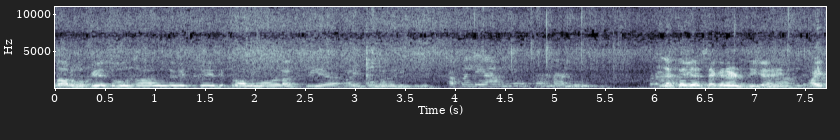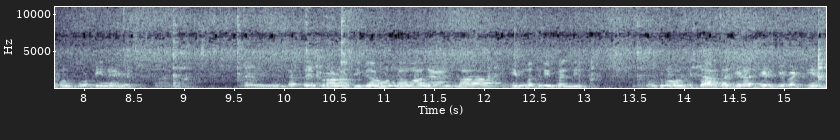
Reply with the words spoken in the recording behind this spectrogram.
ਸਾਲ ਹੋ ਗਏ 2 ਸਾਲ ਦੇ ਵਿੱਚ ਇਹਦੀ ਪ੍ਰੋਬਲਮ ਆਉਣ ਲੱਗ ਪਈ ਹੈ ਆਈਫੋਨਾਂ ਦੇ ਵਿੱਚ ਵੀ। ਆਪਾਂ ਲਿਆ ਵੀ ਇਹ ਕਰਨਾ ਨਹੀਂ ਲੈਤਾ ਵੀ ਸੈਕੰਡ ਹੈਂਡ ਸੀਗਾ ਇਹ ਆਈਫੋਨ 14 ਹੈ ਇਹ। ਤੇ ਲੈਤਾ ਪੁਰਾਣਾ ਸੀਗਾ ਹੁਣ ਨਵਾਂ ਲੈਣ ਦਾ ਹਿੰਮਤ ਨਹੀਂ ਪੈਂਦੀ। ਉਧਰੋਂ ਅਸੀਂ ਘਰ ਦਾ ਛੇੜਾ ਛੇੜ ਕੇ ਬੈਠੇ ਹਾਂ।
